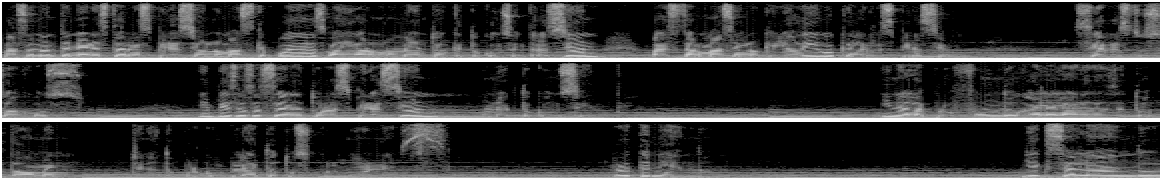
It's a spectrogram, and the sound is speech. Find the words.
Vas a mantener esta respiración lo más que puedas, va a llegar un momento en que tu concentración va a estar más en lo que yo digo que en la respiración. Cierras tus ojos y empiezas a hacer de tu respiración un acto consciente. Inhala profundo, jala el aire desde tu abdomen, llenando por completo tus pulmones, reteniendo y exhalando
